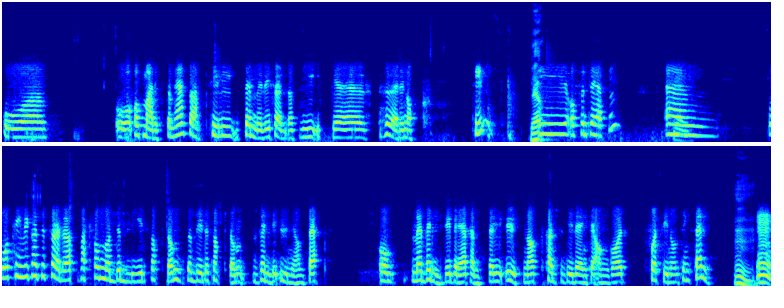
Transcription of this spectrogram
og, og oppmerksomhet da, til stemmer vi føler at vi ikke hører nok til ja. i offentligheten. Um, og ting vi kanskje føler at i hvert fall når det blir snakket om, så blir det snakket om veldig unyansert. Og med veldig bred pensel, uten at kanskje de det egentlig angår, får si noen ting selv. Mm. Mm.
